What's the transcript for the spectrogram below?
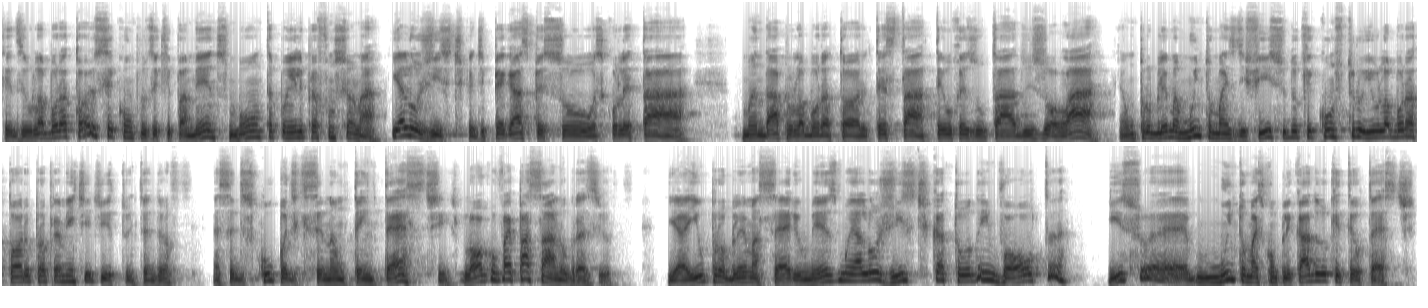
Quer dizer, o laboratório você compra os equipamentos, monta, põe ele para funcionar. E a logística de pegar as pessoas, coletar, mandar para o laboratório, testar, ter o resultado, isolar, é um problema muito mais difícil do que construir o laboratório propriamente dito, entendeu? Essa desculpa de que você não tem teste, logo vai passar no Brasil. E aí o problema sério mesmo é a logística toda em volta. Isso é muito mais complicado do que ter o teste.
